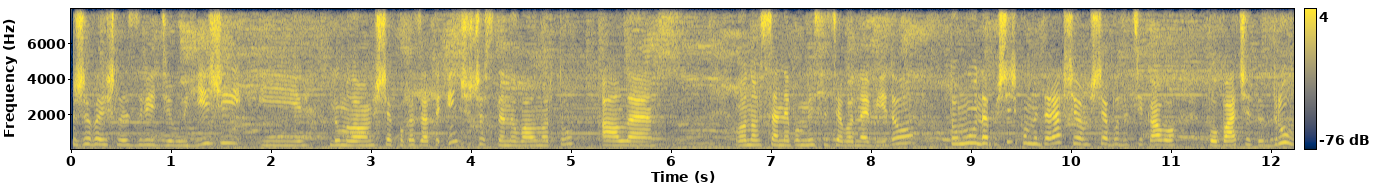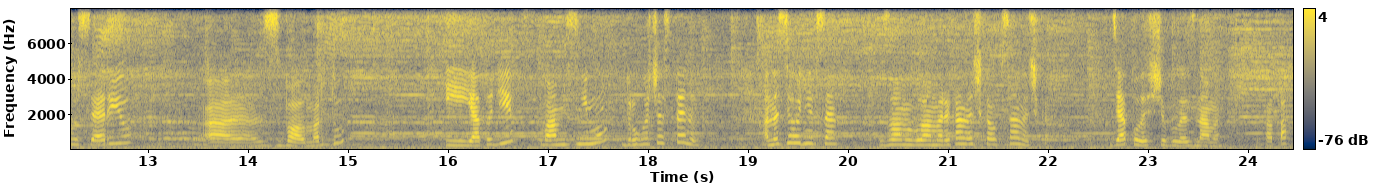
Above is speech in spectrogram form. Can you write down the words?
Вже вийшли з відділу їжі і думала вам ще показати іншу частину Валмарту, але воно все не поміститься в одне відео. Тому напишіть в коментарях, що вам ще буде цікаво побачити другу серію а, з Валмарту. І я тоді вам зніму другу частину. А на сьогодні все. З вами була американочка Оксаночка. Дякую, що були з нами. Па-па!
